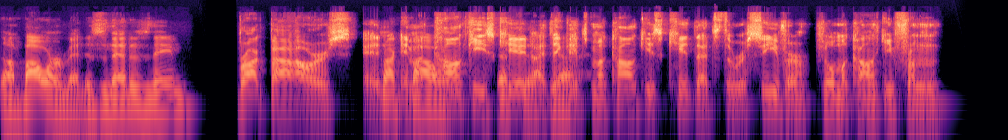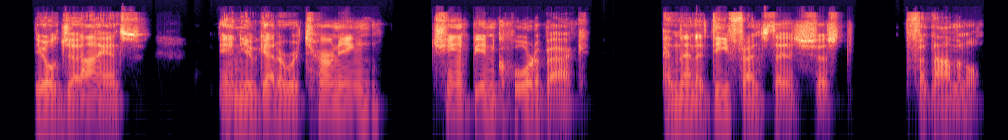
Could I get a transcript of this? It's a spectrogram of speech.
Uh, Bowerman, isn't that his name? Brock Bowers and, Brock and Bowers. McConkey's kid. It, I think yeah. it's McConkey's kid that's the receiver, Phil McConkey from the old Giants. And you've got a returning champion quarterback, and then a defense that's just phenomenal.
